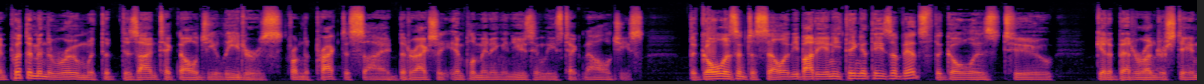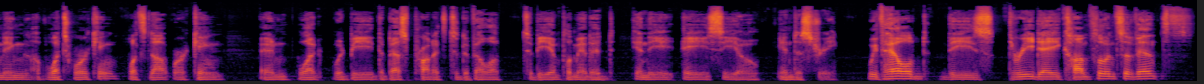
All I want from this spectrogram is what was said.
and put them in the room with the design technology leaders from the practice side that are actually implementing and using these technologies. The goal isn't to sell anybody anything at these events. The goal is to get a better understanding of what's working, what's not working, and what would be the best products to develop to be implemented in the AECO industry. We've held these three day confluence events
